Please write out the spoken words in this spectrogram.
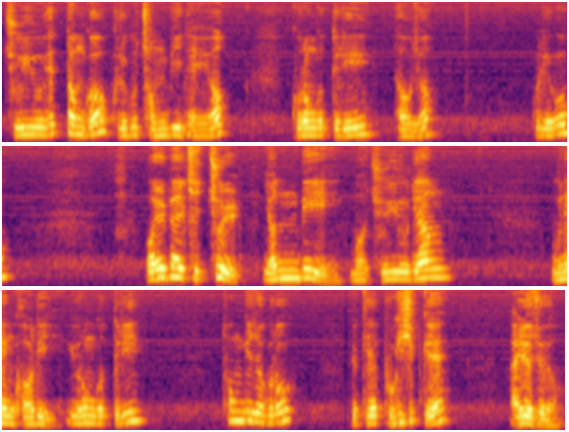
주유했던 거 그리고 정비 내역 그런 것들이 나오죠. 그리고 월별 지출, 연비, 뭐 주유량, 운행 거리 이런 것들이 통계적으로 이렇게 보기 쉽게 알려줘요.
